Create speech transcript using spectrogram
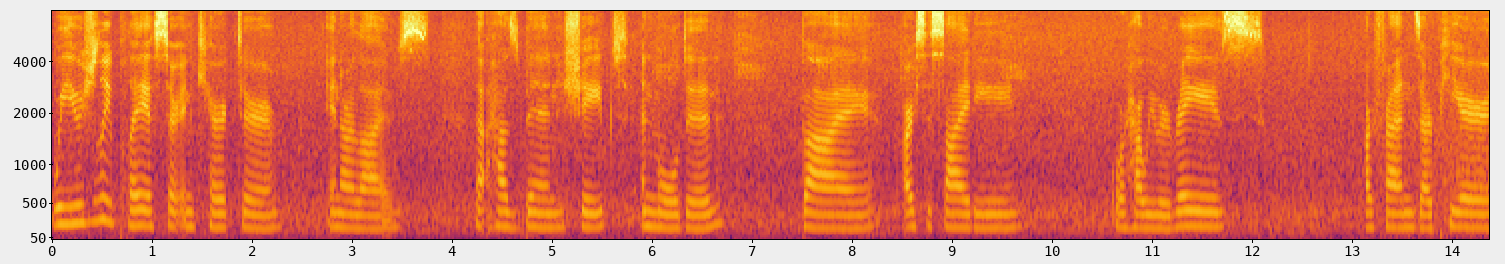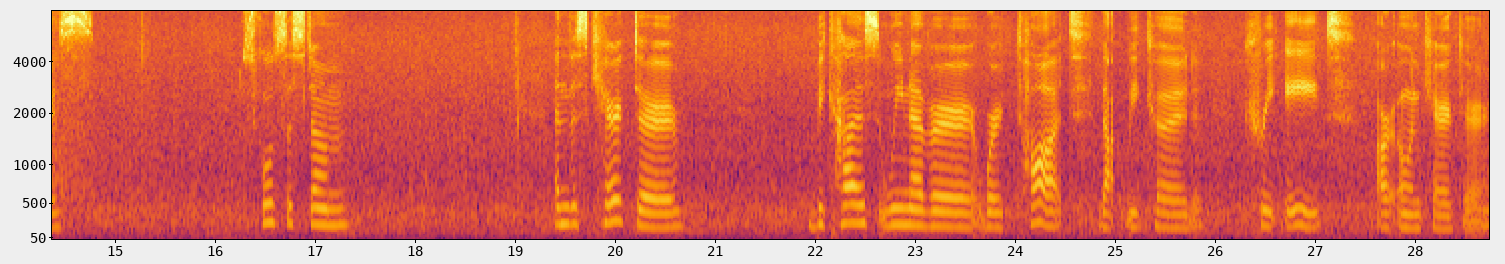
We usually play a certain character in our lives that has been shaped and molded by our society or how we were raised, our friends, our peers, school system. And this character, because we never were taught that we could create our own character,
